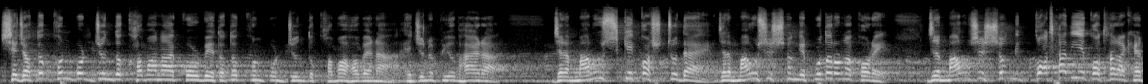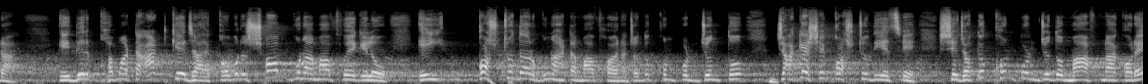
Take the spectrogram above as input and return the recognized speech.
সে যতক্ষণ পর্যন্ত ক্ষমা না করবে, ততক্ষণ পর্যন্ত ক্ষমা হবে না। এর জন্য প্রিয় ভাইরা যারা মানুষকে কষ্ট দেয়, যারা মানুষের সঙ্গে প্রতারণা করে, যারা মানুষের সঙ্গে কথা দিয়ে কথা রাখে না, এদের ক্ষমাটা আটকে যায় কবরের সব গুণা মাফ হয়ে গেলেও এই কষ্ট দেওয়ার গুনাহাটা মাফ হয় না। যতক্ষণ পর্যন্ত যাকে সে কষ্ট দিয়েছে, সে যতক্ষণ পর্যন্ত মাফ না করে,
